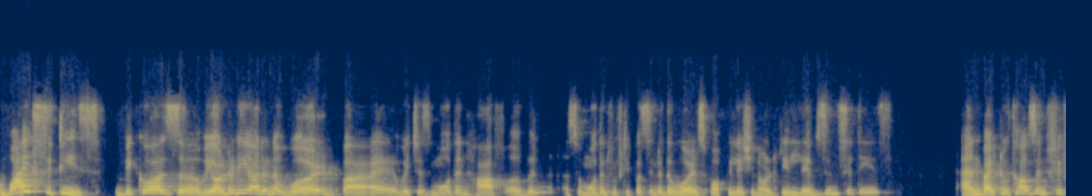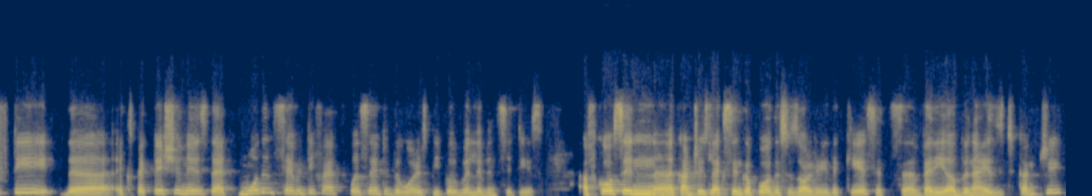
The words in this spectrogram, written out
Why cities? Because uh, we already are in a world by which is more than half urban. So more than 50% of the world's population already lives in cities. And by 2050 the expectation is that more than 75% of the world's people will live in cities. Of course in uh, countries like singapore this is already the case. It's a very urbanized country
